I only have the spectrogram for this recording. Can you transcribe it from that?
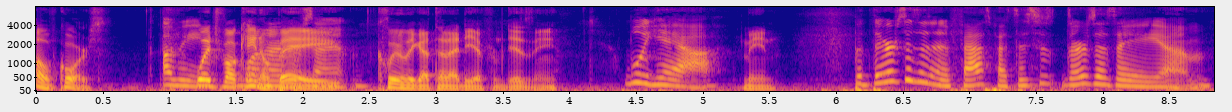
Oh, of course. I mean, Which Volcano Bay 100%. clearly got that idea from Disney. Well, yeah, I mean, but theirs isn't a fast pass. This is theirs is a um,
